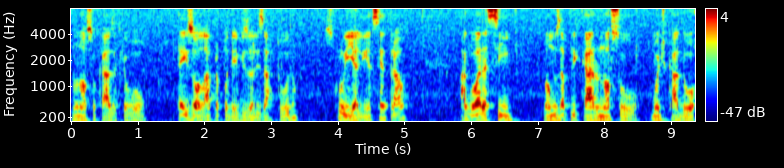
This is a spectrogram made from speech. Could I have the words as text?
no nosso caso aqui eu vou até isolar para poder visualizar tudo, excluir a linha central, agora sim vamos aplicar o nosso modificador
